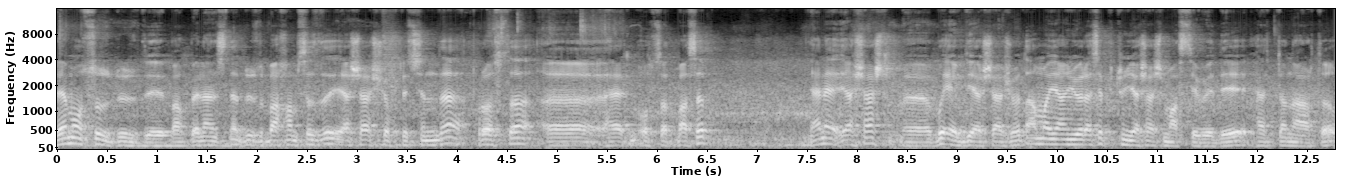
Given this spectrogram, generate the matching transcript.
Remontsuz düzdür. Bax beləsinə düzdür. Baxımsızdır, yaşayış yoxdur içində. Prosta həyətin ot zat basıb Yəni yaşayış e, bu evdə yaşayış yoxdur, amma yan yörəsi bütün yaşayış massividir, həddən artıq.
